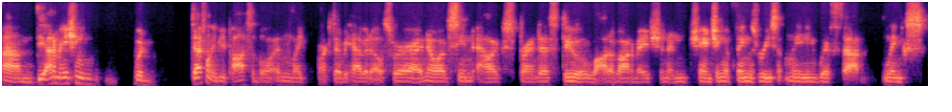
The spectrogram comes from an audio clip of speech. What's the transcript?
um, the automation would definitely be possible. And like Mark said, we have it elsewhere. I know I've seen Alex Brandes do a lot of automation and changing of things recently with uh, links,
